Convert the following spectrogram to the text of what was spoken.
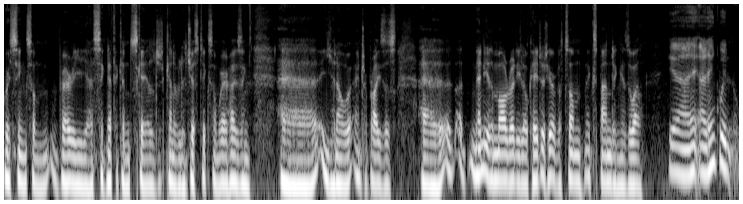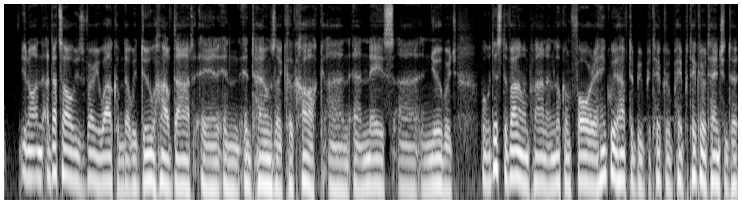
we're seeing some very uh, significant scaled kind of logistics and warehousing, uh, you know, enterprises. Uh, many of them already located here, but some expanding as well. Yeah, I, think we, you know, and, that's always very welcome that we do have that in, in, in towns like Kilcock and, and Naas uh, and Newbridge. But with this development plan and looking forward, I think we have to be particular, pay particular attention to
